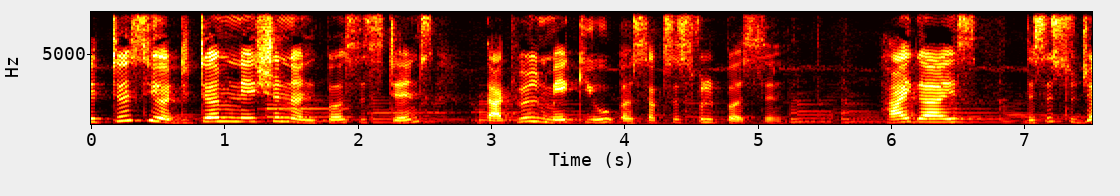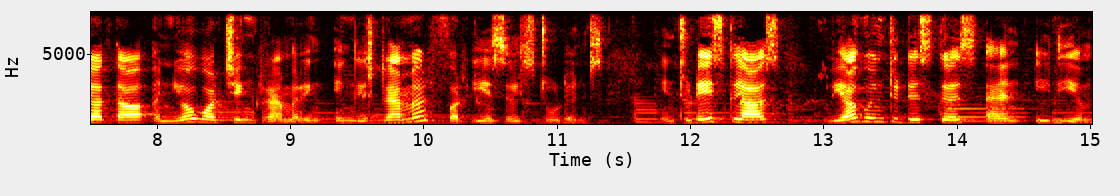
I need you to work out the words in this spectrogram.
It is your determination and persistence that will make you a successful person. Hi guys, this is Sujata and you're watching GrammarENG English Grammar for ESL students. In today's class, we are going to discuss an idiom,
